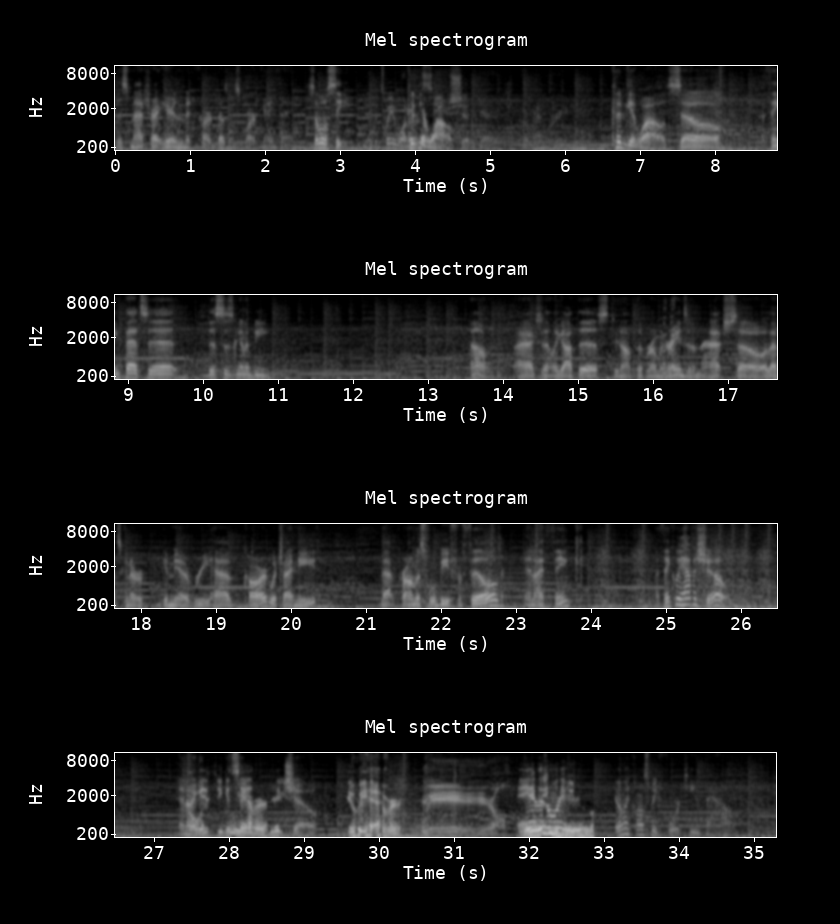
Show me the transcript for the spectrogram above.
this match right here in the mid card doesn't spark anything. So we'll see. Yeah, between one Could get wild. should get a rivalry. could get wild. So I think that's it. This is gonna be oh, I accidentally got this. Do not put Roman Reigns in a match. So that's going to give me a rehab card, which I need. That promise will be fulfilled. And I think, I think we have a show. And I Oh, guess you could do we say it's a big show. Do we ever? Well, And it only, it only cost me 14000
